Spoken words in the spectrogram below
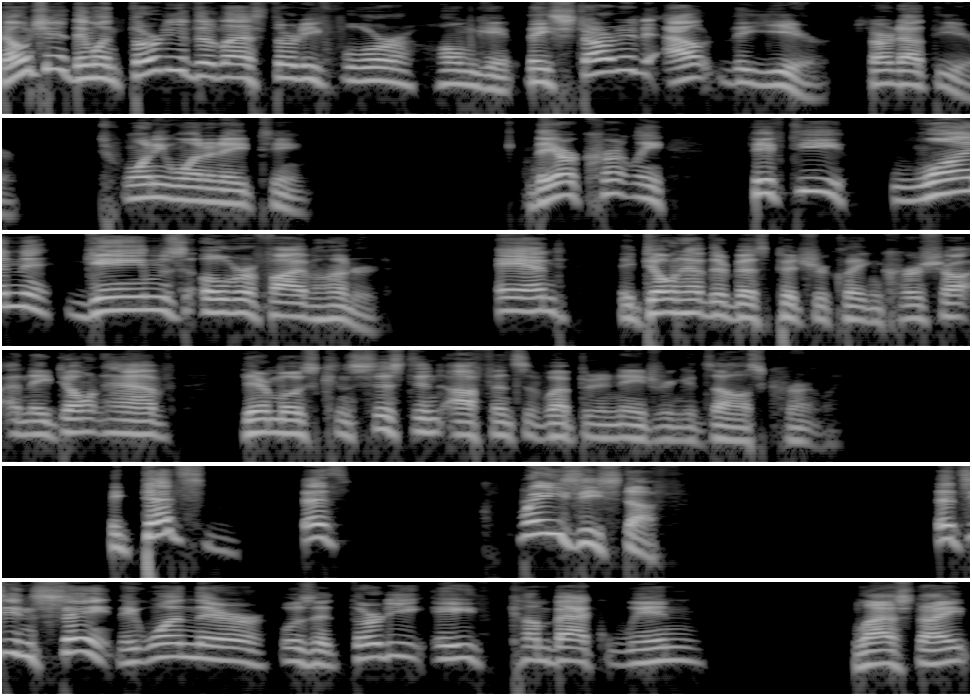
don't you? They won 30 of their last 34 home games. They started out the year, started out the year 21 and 18. They are currently 51 games over 500. And they don't have their best pitcher, Clayton Kershaw, and they don't have their most consistent offensive weapon in Adrian Gonzalez currently. Like that's that's crazy stuff. That's insane. They won their was it 38th comeback win last night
